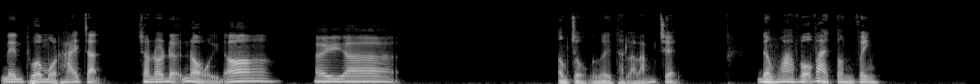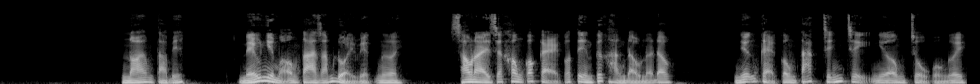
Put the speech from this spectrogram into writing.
nên thua một hai trận cho nó đỡ nổi đó. Hay à. Ông chủ của người thật là lắm chuyện. Đường Hoa vỗ vai Tôn Vinh. Nói ông ta biết. Nếu như mà ông ta dám đuổi việc ngươi. Sau này sẽ không có kẻ có tin tức hàng đầu nữa đâu. Những kẻ công tác chính trị như ông chủ của ngươi.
